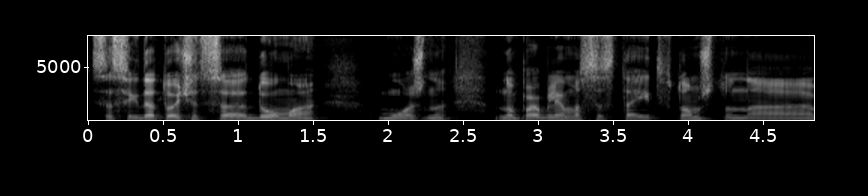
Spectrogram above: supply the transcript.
сосредоточиться дома можно, но проблема состоит в том, что на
